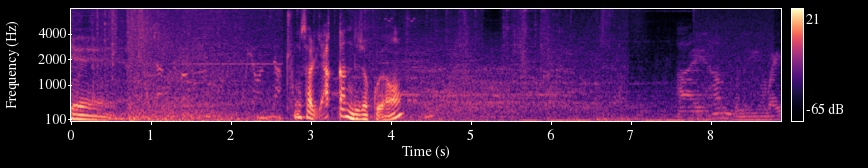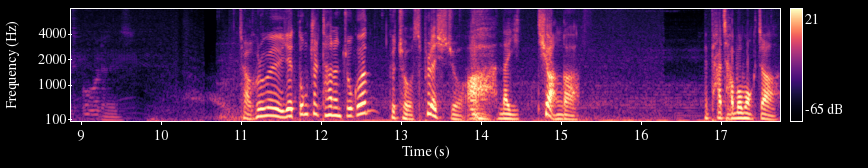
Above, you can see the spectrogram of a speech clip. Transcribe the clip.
예. 총살 약간 늦었고요 자 그러면 이제 똥줄 타는 쪽은? 그쵸 스플래시죠. 아 나 이 티어 안가. 다 잡아먹자.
